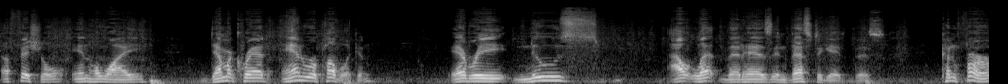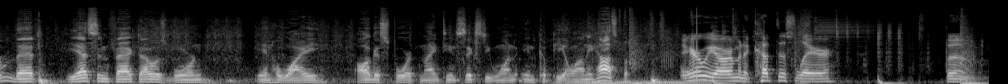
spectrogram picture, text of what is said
official in Hawaii, Democrat and Republican, every news outlet that has investigated this, confirm that, yes, in fact, I was born in Hawaii August 4th, 1961 in Kapiolani Hospital. Here we are. I'm going to cut this layer. Boom.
